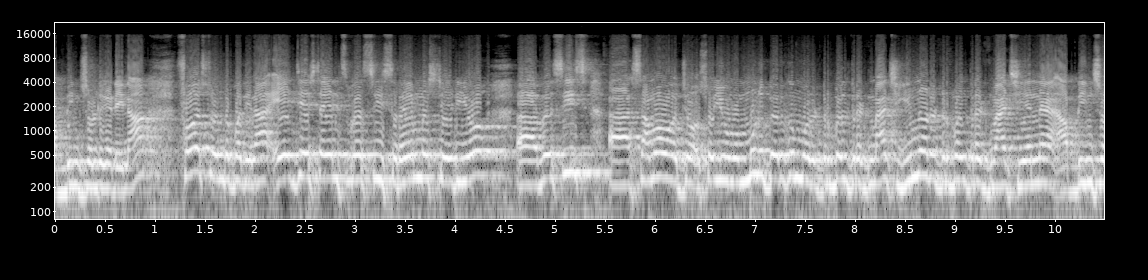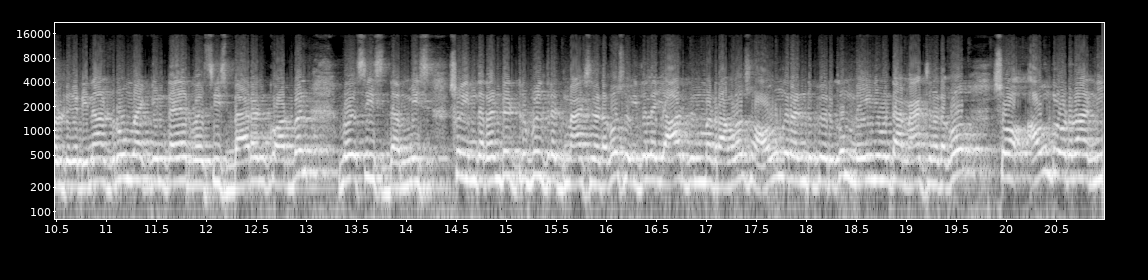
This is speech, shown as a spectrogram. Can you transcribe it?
அப்படின்னு சொல்லிட்டு கேட்டீங்கன்னா ஃபர்ஸ்ட் வந்து பார்த்தீங்கன்னா AJ Styles versus Rey Mysterio versus Samoa Joe so இவங்க மூணு பேருக்கும் ஒரு ட்ரிபிள் த்ரெட் மேட்ச் இன்னொரு ட்ரிபிள் த்ரெட் மேட்ச் என்ன அப்படின்னு சொல்லிட்டு கேட்டீங்கன்னா Drew McIntyre versus Baron Corbin versus the Miz so இந்த ரெண்டு ட்ரிபிள் த்ரெட் மேட்ச் நடக்கும். ஸோ இதில் யார் வின் பண்ணுறாங்களோ ஸோ அவங்க ரெண்டு பேருக்கும் மெயின் இவெண்ட்டாக மேட்ச் நடக்கும். ஸோ அவங்களோட தான் நீ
